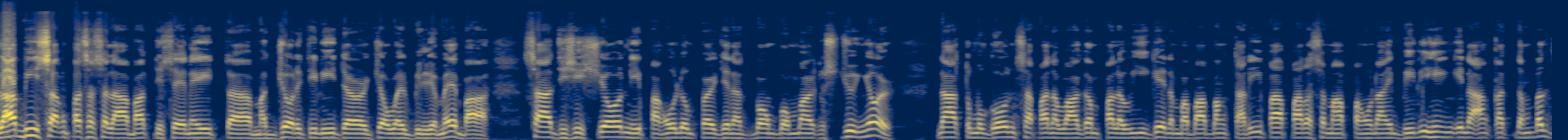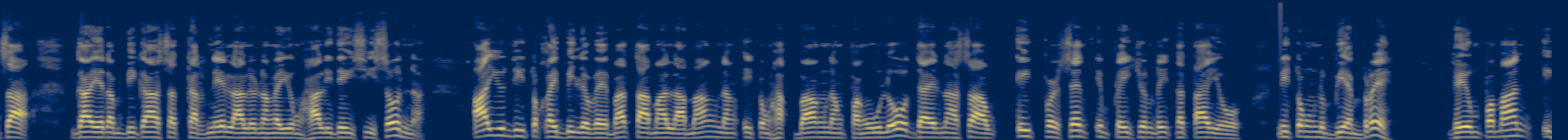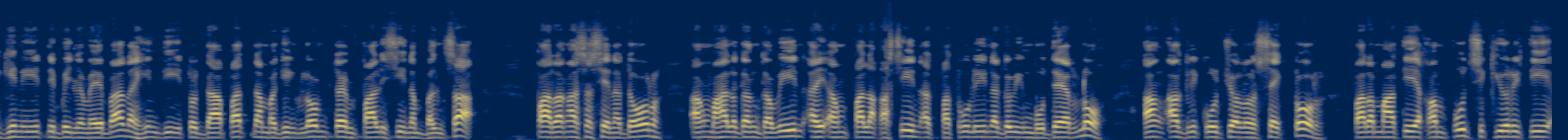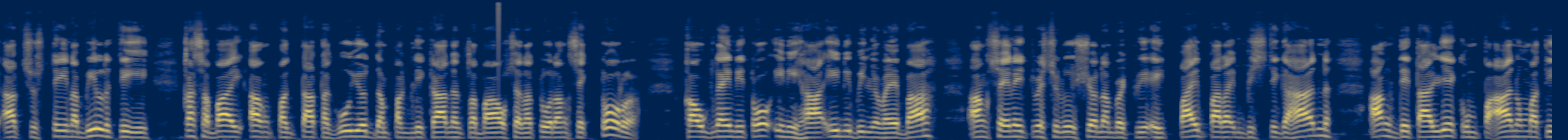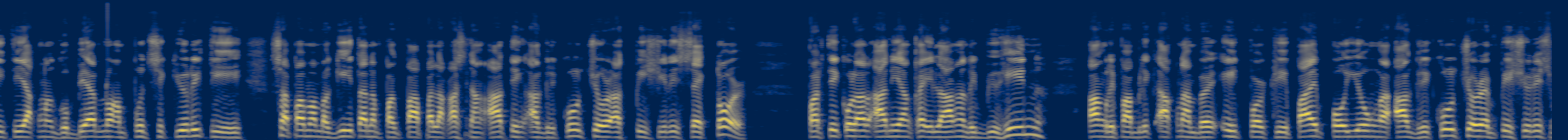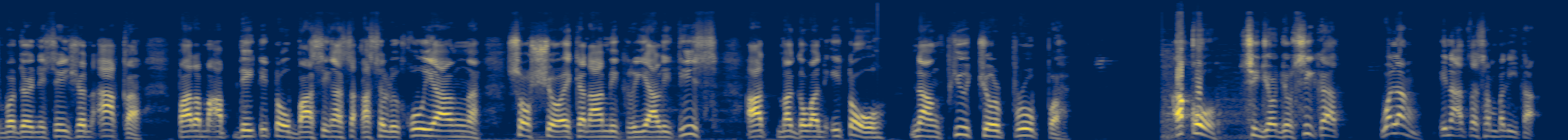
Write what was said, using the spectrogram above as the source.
Labis ang pasasalamat ni Senate uh, Majority Leader Joel Villanueva sa desisyon ni Pangulong Ferdinand Bongbong Marcos Jr. na tumugon sa panawagang palawigin ng mababang taripa para sa mga pangunahing bilihing inaangkat ng bansa gaya ng bigas at karne lalo na ngayong holiday season. Ayon dito kay Villanueva, tama lamang ng itong hakbang ng Pangulo dahil nasa 8% inflation rate na tayo nitong Nobyembre. Gayunpaman, iginiit ni Villanueva na hindi ito dapat na maging long-term policy ng bansa. Para nga sa senador, ang mahalagang gawin ay ang palakasin at patuloy na gawing moderno ang agricultural sector para matiyak ang food security at sustainability kasabay ang pagtataguyod ng paglikha ng trabaho sa naturang sektor. Kaugnay nito, inihain ni Villanueva ang Senate Resolution number 385 para imbestigahan ang detalye kung paanong matitiyak ng gobyerno ang food security sa pamamagitan ng pagpapalakas ng ating agriculture at fisheries sector. Particular ani ang kailangan reviewin ang Republic Act number 8435 o yung Agriculture and Fisheries Modernization Act para ma-update ito base nga sa kasalukuyang socio-economic realities at magawan ito ng future-proof. Ako, si Jojo Sikat, walang inaatas ang balita.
